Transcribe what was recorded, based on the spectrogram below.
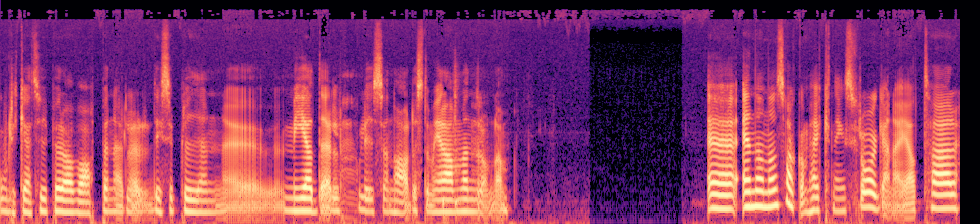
olika typer av vapen eller disciplinmedel Mm. polisen har, desto mer använder de dem. Eh, en annan sak om häktningsfrågan är att här,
